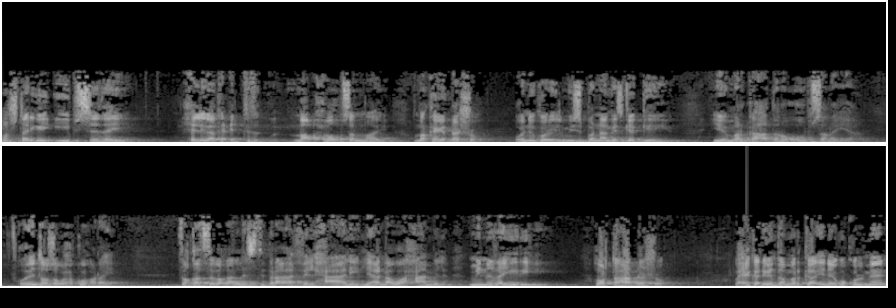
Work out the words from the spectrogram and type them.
mushtariga iibsaday. Xilligaa ka waxba hubsan maayo. Markay dhasho. Oo ninka hore ilmihiis banaanka iska geeyo. Iyo markaa haddana uu hubsanaya oo intaasoo wax ku hadhay faqad sabaqa alistibra'a fi اlxaali lianna waa xaamila min hayrihi horta ha dhasho. Waxay ka dhiganta marka inay ku kulmeen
